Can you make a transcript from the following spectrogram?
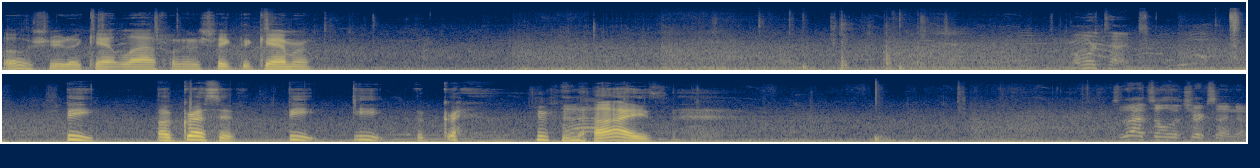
Oh shoot, I can't laugh. I'm gonna shake the camera. One more time. Be aggressive. Be e aggressive. Ah. nice. So that's all the tricks I know.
